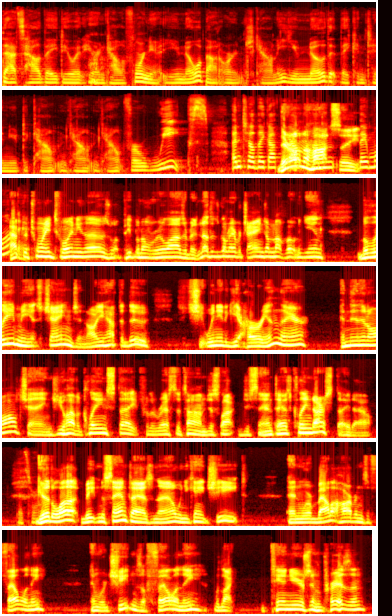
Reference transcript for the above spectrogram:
That's how they do it here in California. You know about Orange County. You know that they continued to count and count and count for weeks until they got. They're the on the hot seat. They wanted. After 2020, though, is what people don't realize. But nothing's going to ever change. I'm not voting again. Believe me, it's changing. All you have to do, she, we need to get her in there, and then it'll all change. You'll have a clean state for the rest of the time, just like DeSantis cleaned our state out. That's right. Good luck beating DeSantis now when you can't cheat, and where ballot harboring's a felony, and where cheating's a felony with like 10 years in prison,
